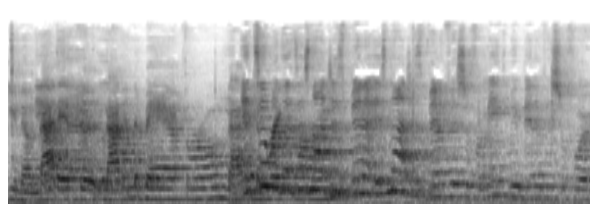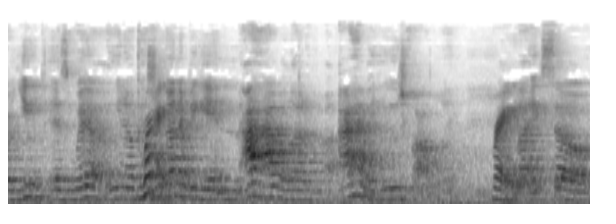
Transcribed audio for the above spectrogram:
You know, not at the not in the bathroom, not and in the two, break because it's room. not just bene- it's not just beneficial for me. It can be beneficial for youth as well. You know, because Right. you're gonna be getting. I have a lot of. I have a huge following. right. Like so,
